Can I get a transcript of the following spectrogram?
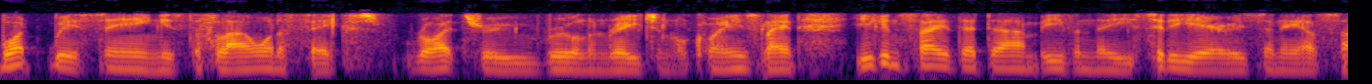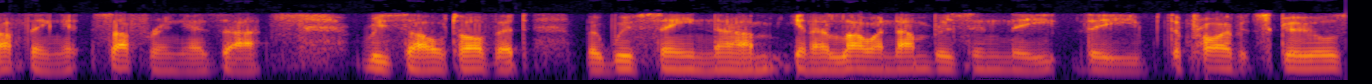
what we're seeing is the flow-on effects right through rural and regional Queensland. You can say that um, even the city areas are now suffering suffering as a result of it. But we've seen um, you know lower numbers in the, the, the private schools.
